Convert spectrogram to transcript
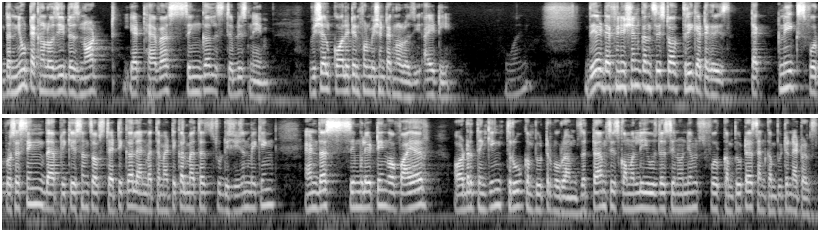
the new technology does not yet have a single established name. We shall call it information technology, IT. Their definition consists of three categories techniques for processing the applications of statistical and mathematical methods to decision making, and thus simulating of higher order thinking through computer programs. The terms is commonly used as synonyms for computers and computer networks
